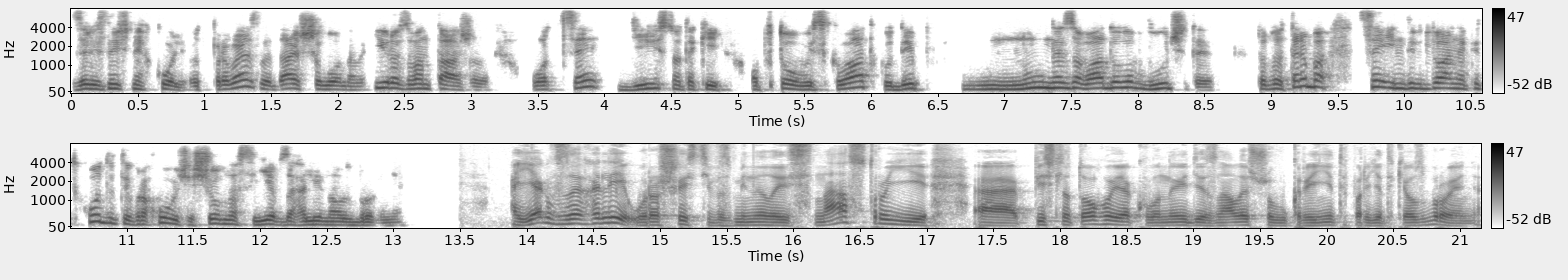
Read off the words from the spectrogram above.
залізничних колій. От привезли да, ешелонами і розвантажили. Оце дійсно такий оптовий склад, куди б ну не завадило б влучити. Тобто, треба це індивідуально підходити, враховуючи, що в нас є взагалі на озброєнні. А як взагалі у рашистів змінились настрої е, після того, як вони дізналися, що в Україні тепер є таке озброєння?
